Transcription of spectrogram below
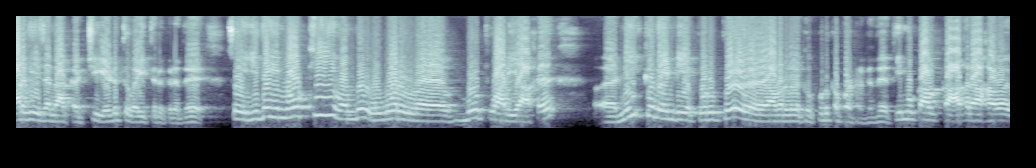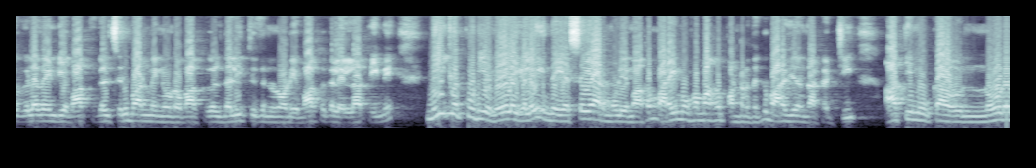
பாரதிய ஜனதா கட்சி எடுத்து வைத்திருக்கிறது. சோ இதை நோக்கி வந்து ஒவ்வொரு பூத் வாரியாக நீக்க வேண்டிய பொறுப்பு அவர்களுக்கு கொடுக்கப்பட்டிருக்குது. திமுகவுக்கு ஆதரவாக விழ வேண்டிய வாக்குகள் சிறுபான்மையினோட வாக்குகள் தலித்துகளுடைய வாக்குகள் எல்லாத்தையுமே நீக்கக்கூடிய வேலைகளை இந்த எஸ்ஐஆர் மூலியமாக மறைமுகமாக பண்றதுக்கு பாரதிய ஜனதா கட்சி அதிமுகவோட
